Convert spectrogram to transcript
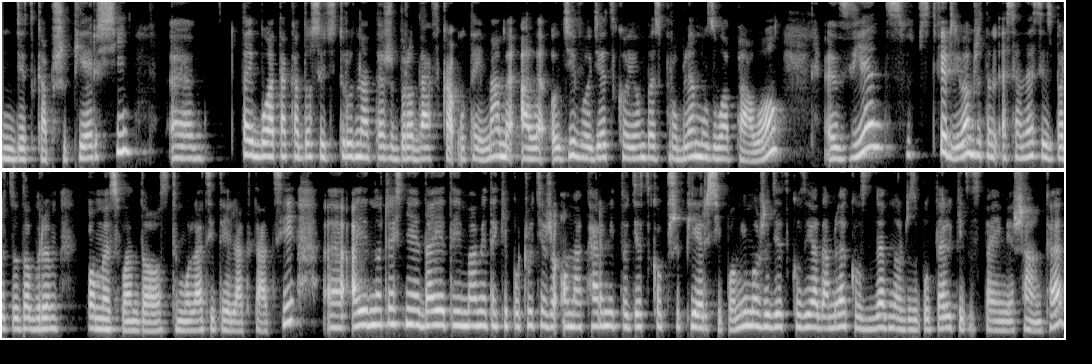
dziecka przy piersi. E, tutaj była taka dosyć trudna też brodawka u tej mamy, ale o dziwo dziecko ją bez problemu złapało, e, więc stwierdziłam, że ten SNS jest bardzo dobrym pomysłem do stymulacji tej laktacji, e, a jednocześnie daje tej mamie takie poczucie, że ona karmi to dziecko przy piersi. Pomimo, że dziecko zjada mleko z zewnątrz, z butelki, dostaje mieszankę,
